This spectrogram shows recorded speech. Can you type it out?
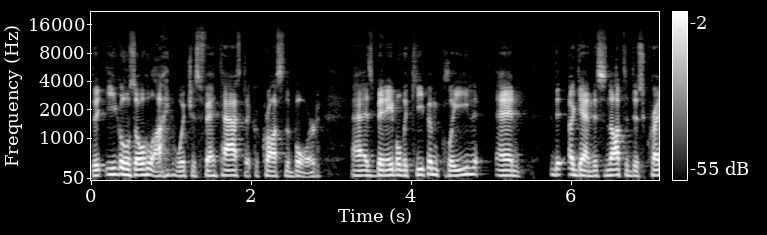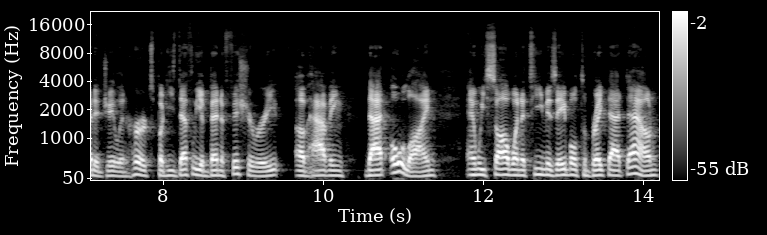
the Eagles O line, which is fantastic across the board, has been able to keep him clean. And th- again, this is not to discredit Jalen Hurts, but he's definitely a beneficiary of having that O line. And we saw when a team is able to break that down,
